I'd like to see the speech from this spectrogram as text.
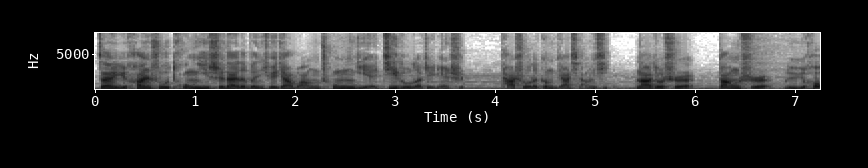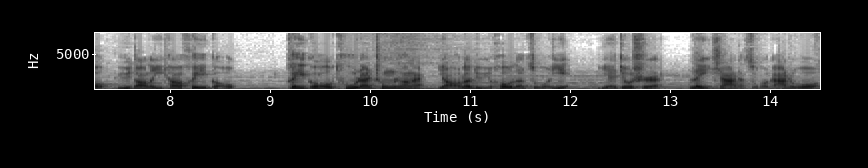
在与《汉书》同一时代的文学家王充也记录了这件事，他说的更加详细，那就是当时吕后遇到了一条黑狗。黑狗突然冲上来，咬了吕后的左腋，也就是肋下的左嘎吱窝。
